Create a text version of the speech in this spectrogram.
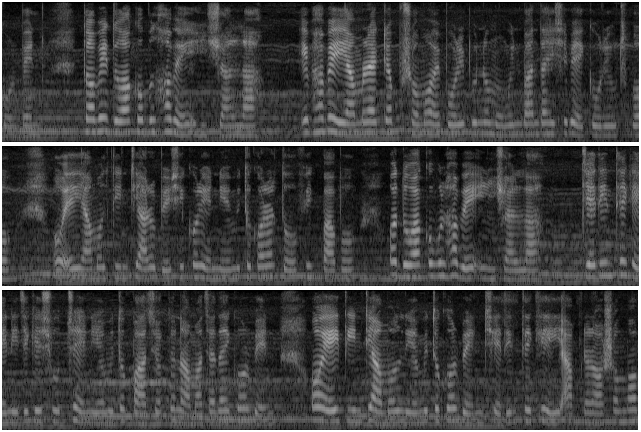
করবেন। তবে দোয়া কবুল হবে ইনশাল্লাহ এভাবেই আমরা একটা সময় পরিপূর্ণ মুমিন বান্দা হিসেবে গড়ে উঠব ও এই আমল তিনটি আরও বেশি করে নিয়মিত করার তৌফিক পাব ও দোয়া কবুল হবে ইনশাল্লাহ যেদিন থেকে নিজেকে সূত্রে নিয়মিত পাঁচ ওয়াক্ত নামাজ আদায় করবেন ও এই তিনটি আমল নিয়মিত করবেন, সেদিন থেকেই আপনার অসম্ভব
